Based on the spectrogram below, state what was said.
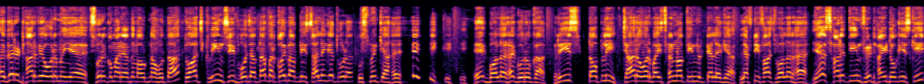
अगर अठारहवें ओवर में यह सूर्य कुमार यादव आउट ना होता तो आज क्लीन स्वीप हो जाता, पर कोई बात नहीं, सालेंगे थोड़ा। उसमें क्या है? एक बॉलर है गोरो का। रीस टॉपली चार ओवर बाईस रन और तीन विकेट ले गया। लेफ्टी फास्ट बॉलर है। यह साढ़े तीन फीट हाइट होगी इसकी,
